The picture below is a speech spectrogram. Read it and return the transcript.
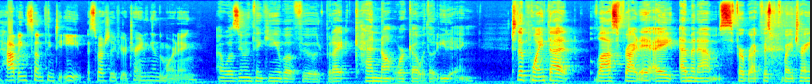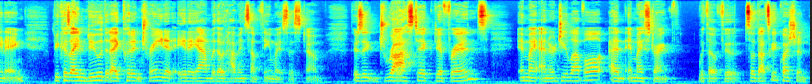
having something to eat, especially if you're training in the morning. I wasn't even thinking about food, but I cannot work out without eating. To the point that last Friday I ate M and M's for breakfast for my training because I knew that I couldn't train at 8 a.m. without having something in my system. There's a drastic difference in my energy level and in my strength without food. So that's a good question.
